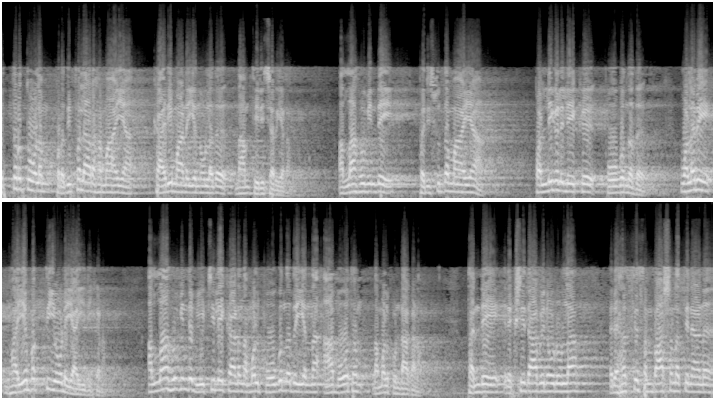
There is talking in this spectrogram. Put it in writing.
എത്രത്തോളം പ്രതിഫലാർഹമായ കാര്യമാണ് എന്നുള്ളത് നാം തിരിച്ചറിയണം. അള്ളാഹുവിന്റെ പരിശുദ്ധമായ പള്ളികളിലേക്ക് പോകുന്നത് വളരെ ഭയഭക്തിയോടെയായിരിക്കണം. അള്ളാഹുവിന്റെ വീട്ടിലേക്കാണ് നമ്മൾ പോകുന്നത് എന്ന ആ ബോധം നമ്മൾക്കുണ്ടാകണം. തന്റെ രക്ഷിതാവിനോടുള്ള രഹസ്യ സംഭാഷണത്തിനാണ്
